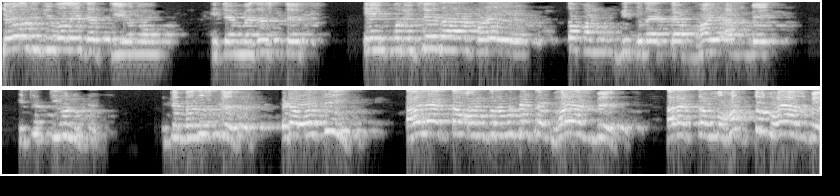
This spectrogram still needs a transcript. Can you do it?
কেউ যদি বলে এটা টিউনু এটা ম্যাজিস্ট্রেট এই পরিচয় দেওয়ার পরে তখন ভিতরে একটা ভয় আসবে। এটা টিউনু, এটা ম্যাজিস্ট্রেট, এটা ওসি। তাহলে একটা অন্তরের মধ্যে একটা ভয় আসবে তার একটা মহত্ব ভয় আসবে।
